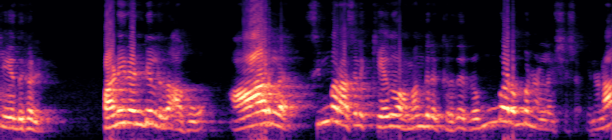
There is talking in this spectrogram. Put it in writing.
கேதுகள் பனிரெண்டில் ராகுவும் ஆறில் சிம்ம ராசியில் கேது அமர்ந்திருக்கிறது. ரொம்ப ரொம்ப நல்ல விசேஷம். என்னன்னா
